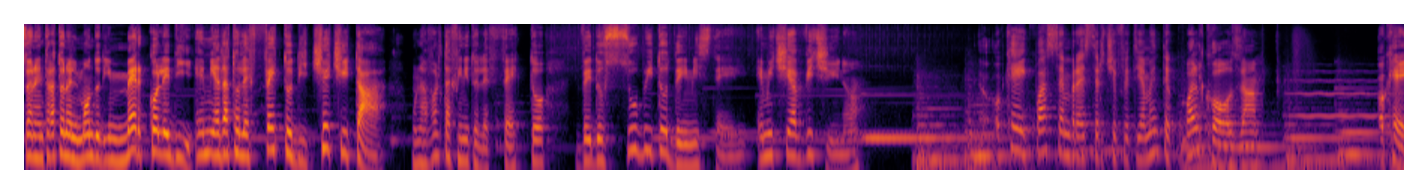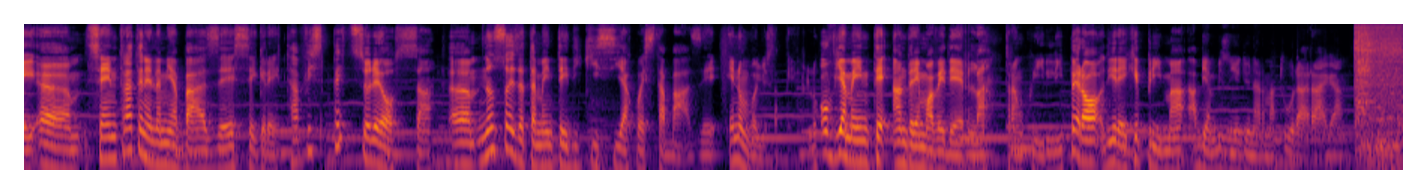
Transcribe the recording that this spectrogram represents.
Sono entrato nel mondo di mercoledì e mi ha dato l'effetto di cecità. Una volta finito l'effetto, vedo subito dei misteri e mi ci avvicino. Ok, qua sembra esserci effettivamente qualcosa. Ok, um, se entrate nella mia base segreta vi spezzo le ossa. Uh, non so esattamente di chi sia questa base e non voglio saperlo. Ovviamente andremo a vederla, tranquilli. Però direi che prima abbiamo bisogno di un'armatura, raga.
